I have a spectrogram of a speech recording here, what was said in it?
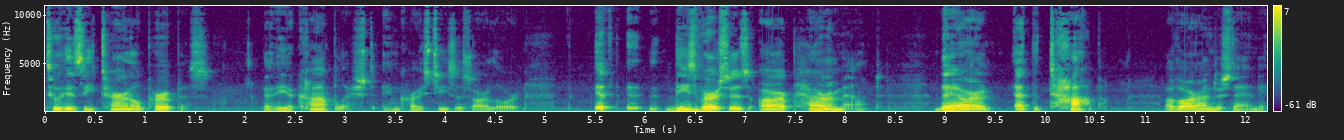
to his eternal purpose that he accomplished in Christ Jesus our Lord. If, if these verses are paramount, they are at the top of our understanding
